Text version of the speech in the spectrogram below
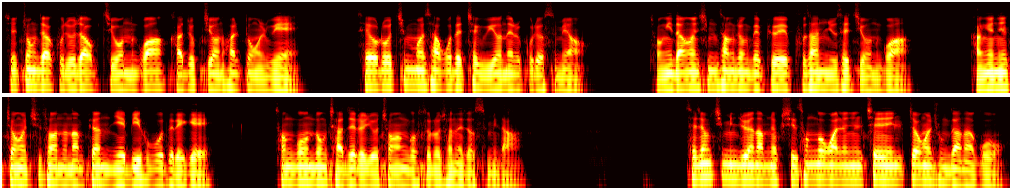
실종자 구조작업 지원과 가족 지원 활동을 위해 세월호 침몰 사고 대책 위원회를 꾸렸으며 정의당은 심상정 대표의 부산 유세 지원과 강연 일정을 취소하는 한편 예비 후보들에게 선거운동 자제를 요청한 것으로 전해졌습니다. 새정치민주연합 역시 선거 관련 일체 일정을 중단하고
